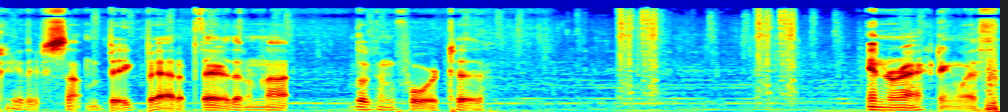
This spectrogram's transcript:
Okay, there's something big bad up there that I'm not looking forward to interacting with.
